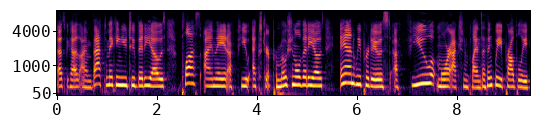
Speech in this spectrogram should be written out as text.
That's because I'm back to making YouTube videos. Plus, I made a few extra promotional videos and we produced a few more action plans. I think we probably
